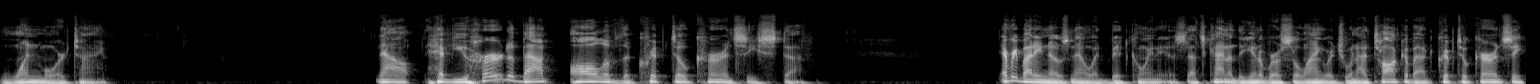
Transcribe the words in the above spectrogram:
one more time. Now, have you heard about all of the cryptocurrency stuff? Everybody knows now what Bitcoin is. That's kind of the universal language. When I talk about cryptocurrency,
